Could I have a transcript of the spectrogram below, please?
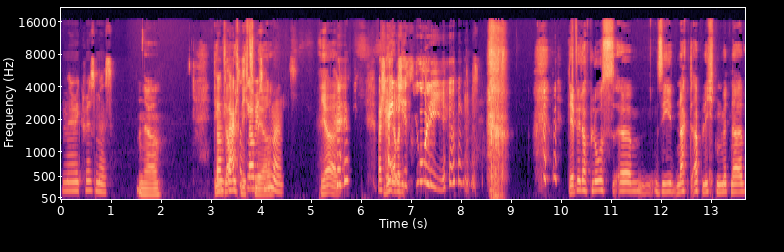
Merry Christmas. Ja. Sonst glaube sagt ich das, nichts glaube ich, mehr. niemand. Ja, Wahrscheinlich die- ist Juli. der will doch bloß ähm, sie nackt ablichten mit einer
